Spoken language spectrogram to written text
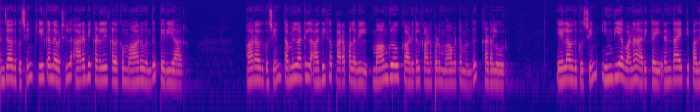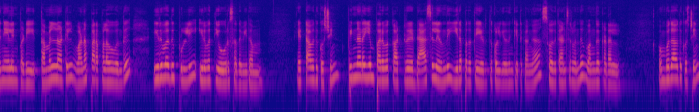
அஞ்சாவது கொஸ்டின் கீழ்கண்டவற்றில் அரபிக்கடலில் கலக்கும் ஆறு வந்து பெரியார். ஆறாவது கொஸ்டின் தமிழ்நாட்டில் அதிக பரப்பளவில் மாங்க்ரோவ் காடுகள் காணப்படும் மாவட்டம் வந்து கடலூர். ஏழாவது கொஸ்டின் இந்திய வன அறிக்கை ரெண்டாயிரத்தி பதினேழின் படி தமிழ்நாட்டில் வனப்பரப்பளவு வந்து இருபது புள்ளி இருபத்தி ஓரு சதவீதம். எட்டாவது கொஸ்டின் பின்னடையும் பருவக்காற்று டேஸில் இருந்து ஈரப்பதத்தை எடுத்துக்கொள்கிறதுன்னு கேட்டிருக்காங்க. ஸோ அதுக்கு ஆன்சர் வந்து வங்கக்கடல். ஒன்பதாவது கொஸ்டின்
